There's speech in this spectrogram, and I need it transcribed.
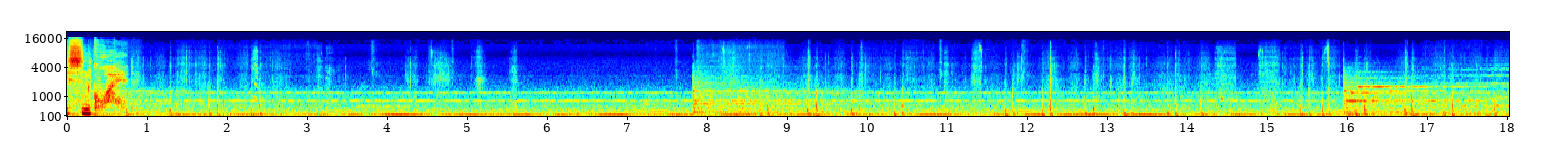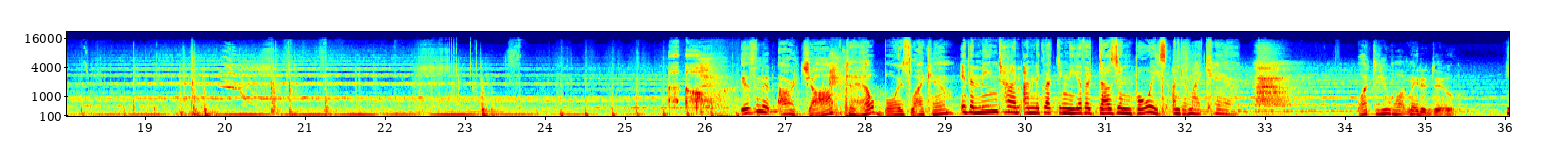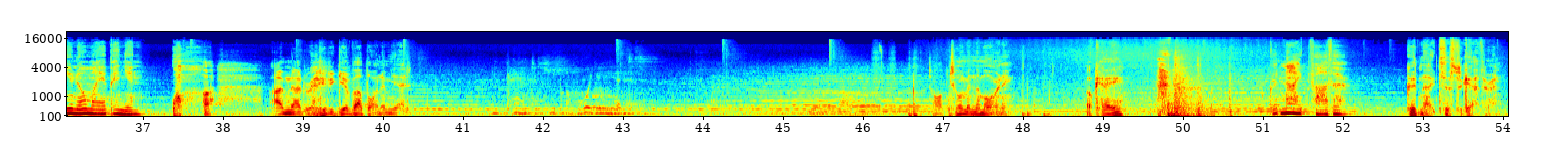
Nice and quiet. Isn't it our job to help boys like him? In the meantime, I'm neglecting the other dozen boys under my care. What do you want me to do? You know my opinion. I'm not ready to give up on him yet. You can't keep avoiding it. Talk to him in the morning. Okay? Good night, Father. Good night, Sister Catherine.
